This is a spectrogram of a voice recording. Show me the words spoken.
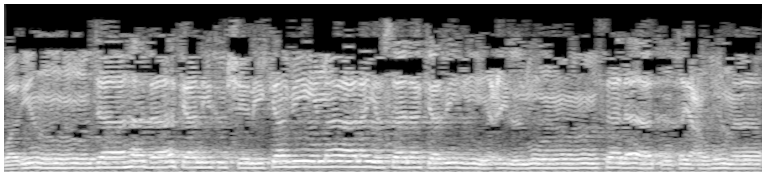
وإن جاهداك لتشرك بي ما ليس لك به علم فلا تطعهما.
